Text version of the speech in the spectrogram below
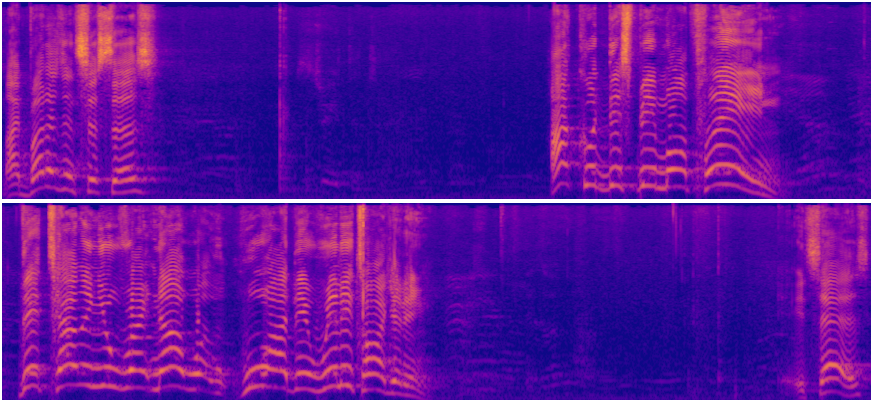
my brothers and sisters, how could this be more plain? They're telling you right now what, who are they really targeting? It says,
